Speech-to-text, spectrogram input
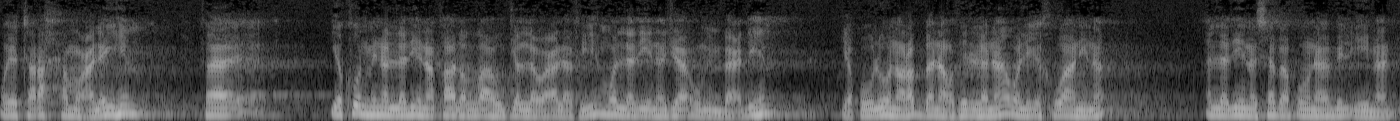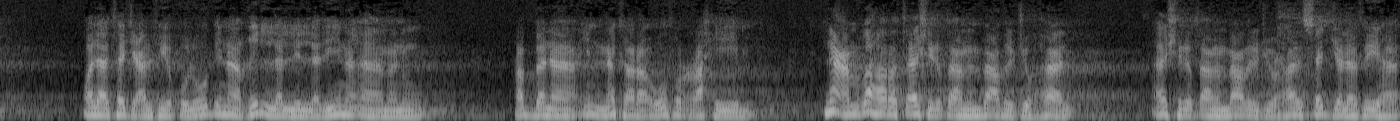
ويترحم عليهم فيكون من الذين قال الله جل وعلا فيهم والذين جاءوا من بعدهم يقولون ربنا اغفر لنا ولإخواننا الذين سبقونا بالإيمان ولا تجعل في قلوبنا غلا للذين آمنوا ربنا إنك رؤوف رحيم. نعم ظهرت أشرطة من بعض الجهال أشرطة من بعض الجهال سجل فيها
